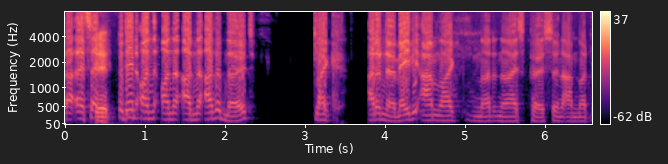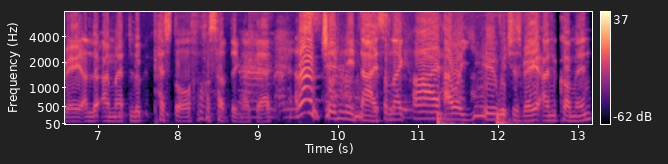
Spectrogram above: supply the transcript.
Uh, uh it's like- but then on on the- on the other note, like I don't know, maybe I'm like not a nice person. I'm not very. I, look, I might look pissed off or something like that. And I'm generally nice. I'm like, hi, how are you? Which is very uncommon.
